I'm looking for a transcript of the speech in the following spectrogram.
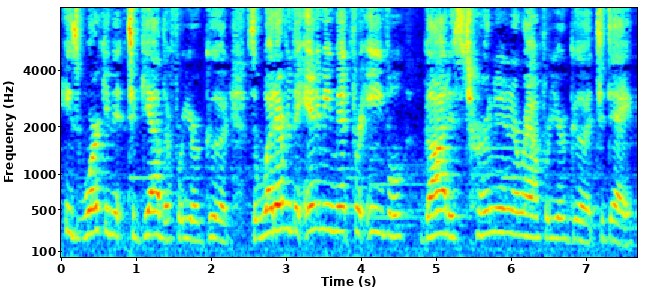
he's working it together for your good. So whatever the enemy meant for evil, God is turning it around for your good today.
